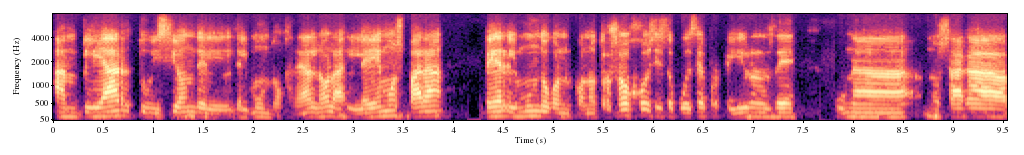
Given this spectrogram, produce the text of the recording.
ampliar tu visión del, del mundo en general, ¿no? La, leemos para ver el mundo con, con, otros ojos y esto puede ser porque el libro nos dé una, nos haga...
